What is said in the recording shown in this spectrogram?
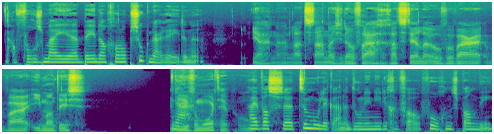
Nou, volgens mij uh, ben je dan gewoon op zoek naar redenen. Ja, nou, laat staan als je dan vragen gaat stellen over waar, waar iemand is die Ja. je vermoord hebt. Hoe- Hij was eh, te moeilijk aan het doen in ieder geval, volgens Pandy.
